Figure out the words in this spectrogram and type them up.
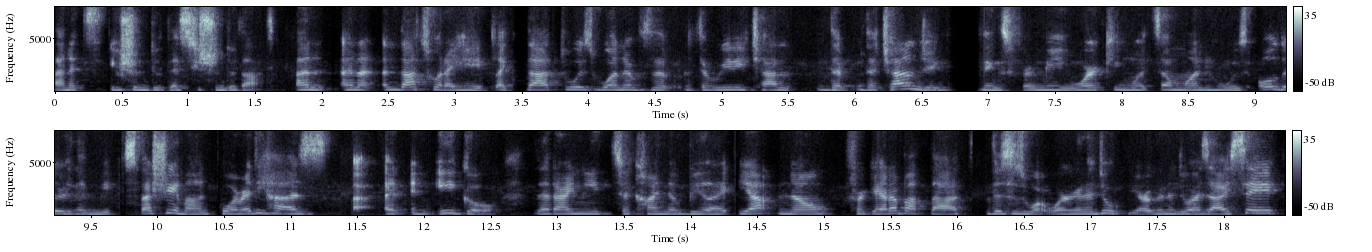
and it's you shouldn't do this, you shouldn't do that. And and and that's what I hate. Like that was one of the the really chal- the the challenging things for me working with someone who is older than me, especially a man who already has a, an ego that I need to kind of be like, yeah, no, forget about that. This is what we're going to do. You're going to do as I say.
